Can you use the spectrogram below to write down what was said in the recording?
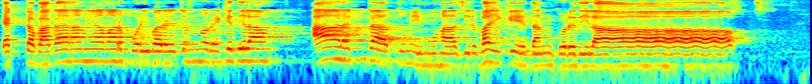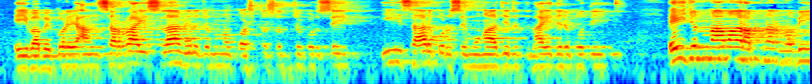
একটা বাগান আমি আমার পরিবারের জন্য রেখে দিলাম, আর একটা তুমি মুহাজির ভাইকে দান করে দিলাম। এইভাবে করে আনসাররা ইসলামের জন্য কষ্ট সহ্য করছে ইসার করছে মুহাজির ভাইদের প্রতি। এই জন্য আমার আপনার নবী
